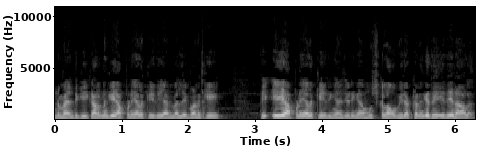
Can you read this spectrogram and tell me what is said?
ਨੁਮਾਇੰਦਗੀ ਕਰਨਗੇ, ਆਪਣੇ ਹਲਕੇ ਦੇ ਐਮਐਲਏ ਬਣ ਕੇ। ਤੇ ਇਹ ਆਪਣੇ ਹਲਕੇ ਦੀਆਂ ਜਿਹੜੀਆਂ ਮੁਸ਼ਕਲਾਂ ਉਹ ਵੀ ਰੱਖਣਗੇ ਤੇ ਇਹਦੇ ਨਾਲ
